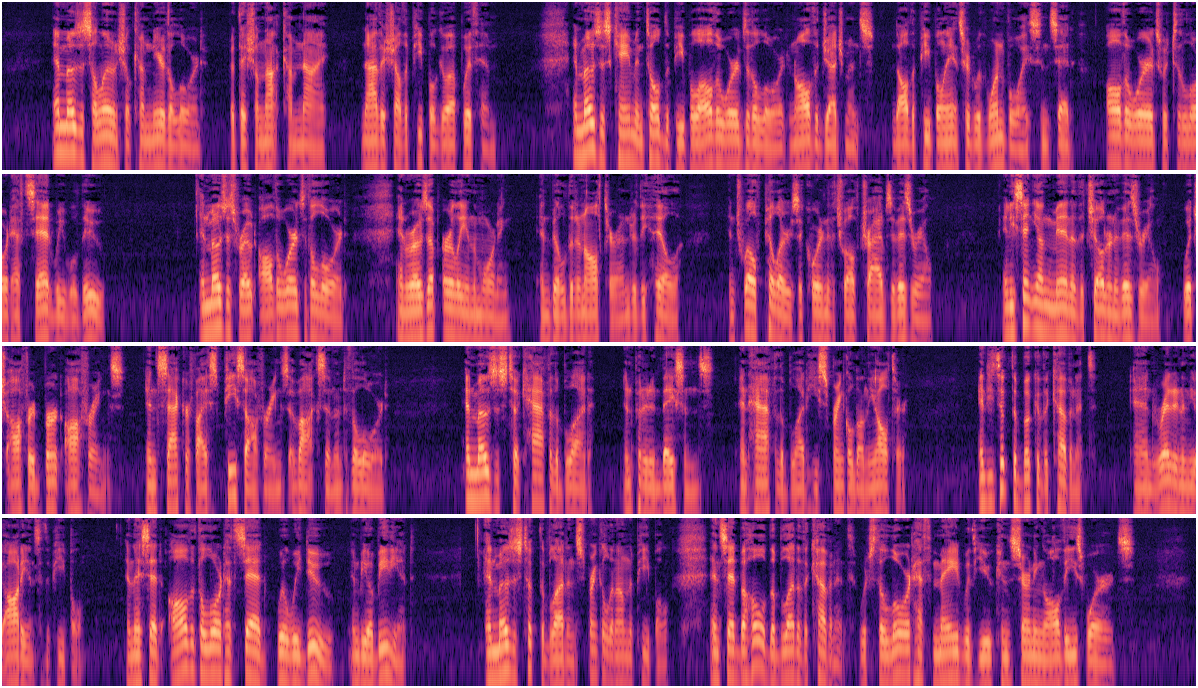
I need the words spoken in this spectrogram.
And Moses alone shall come near the Lord, but they shall not come nigh, neither shall the people go up with him. And Moses came and told the people all the words of the Lord, and all the judgments. And all the people answered with one voice, and said, All the words which the Lord hath said we will do. And Moses wrote all the words of the Lord, and rose up early in the morning, and builded an altar under the hill, and twelve pillars according to the twelve tribes of Israel. And he sent young men of the children of Israel, which offered burnt offerings, and sacrificed peace offerings of oxen unto the Lord. And Moses took half of the blood, and put it in basins, and half of the blood he sprinkled on the altar. And he took the book of the covenant, and read it in the audience of the people. And they said, All that the Lord hath said will we do, and be obedient. And Moses took the blood and sprinkled it on the people, and said, Behold the blood of the covenant, which the Lord hath made with you concerning all these words.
